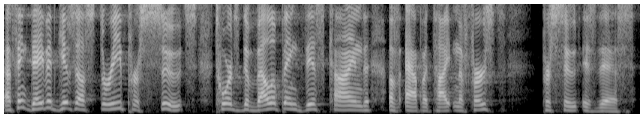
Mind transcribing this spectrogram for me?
I think David gives us three pursuits towards developing this kind of appetite. And the first pursuit is this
